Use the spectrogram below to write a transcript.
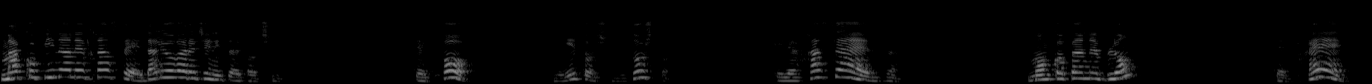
Ма copine en франсе. Дали ова реченица е точна? Се faux. Не е точно. Зошто? Elle est française. Mon copain est blond? C'est vrai.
